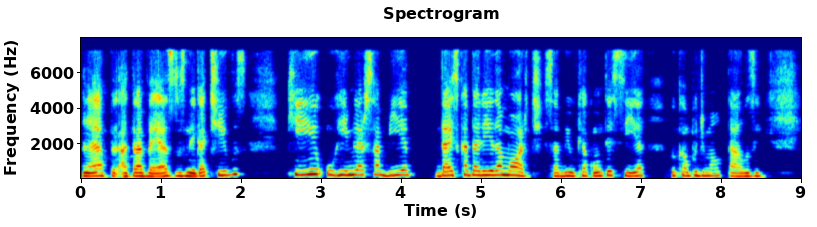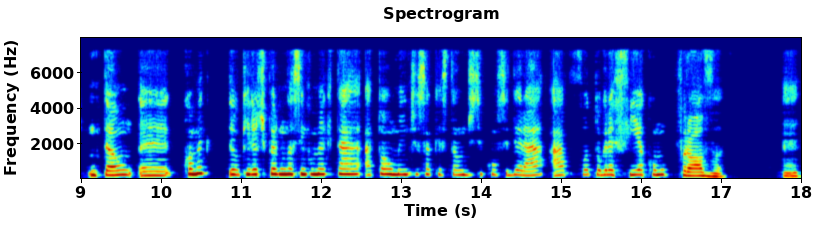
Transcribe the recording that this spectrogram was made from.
né, através dos negativos, que o Himmler sabia da escadaria da morte, sabia o que acontecia no campo de Mauthausen. Então, é, como é que eu queria te perguntar assim, como é que está atualmente essa questão de se considerar a fotografia como prova, né?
